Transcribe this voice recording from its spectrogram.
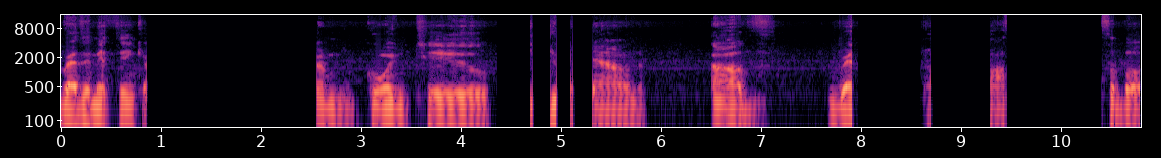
resume. I think I'm going to do down of red possible.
